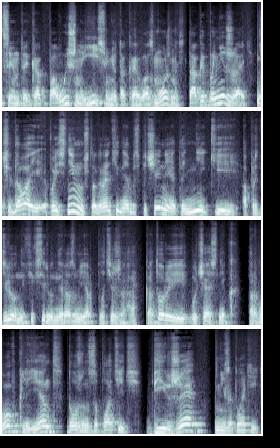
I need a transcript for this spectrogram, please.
коэффициенты как повышенные, есть у него такая возможность, так и понижать. Значит, давай поясним, что гарантийное обеспечение – это некий определенный фиксированный размер платежа, который участник торгов, клиент должен заплатить бирже. Не заплатить.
